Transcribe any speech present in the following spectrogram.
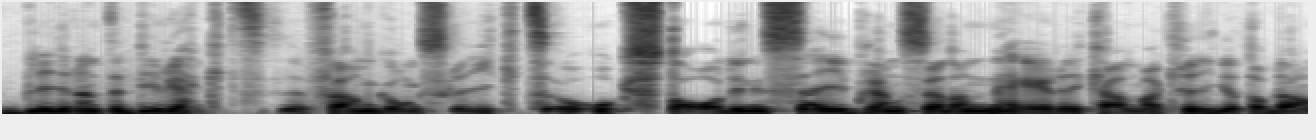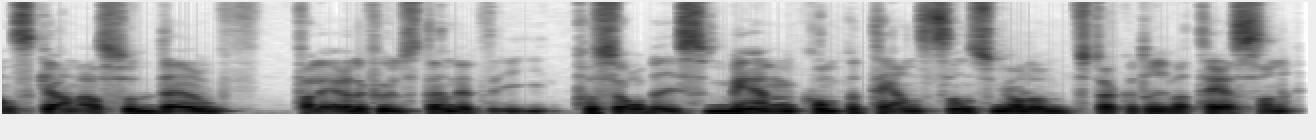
blir inte direkt eh, framgångsrikt och staden i sig bränns sedan ner i Kalmarkriget av danskarna. Så där fallerar det fullständigt på så vis. Men kompetensen som jag då försöker driva tesen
